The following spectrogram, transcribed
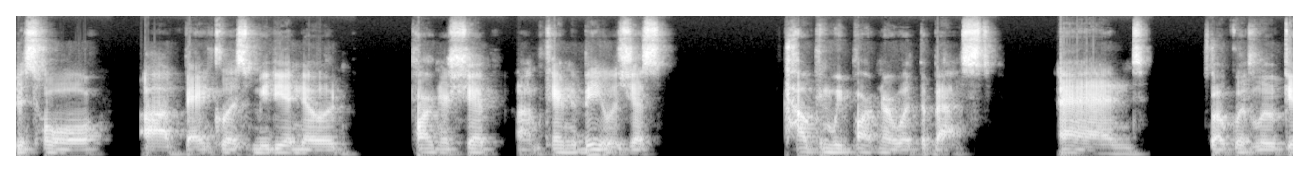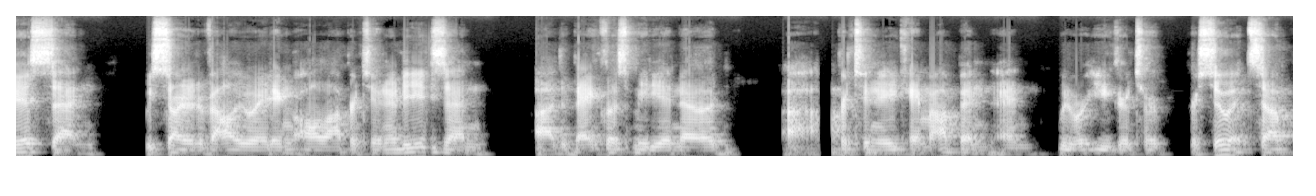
this whole uh, bankless media node partnership um, came to be. It was just how can we partner with the best? And spoke with Lucas and we started evaluating all opportunities and uh, the bankless media node uh, opportunity came up and, and we were eager to pursue it. So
